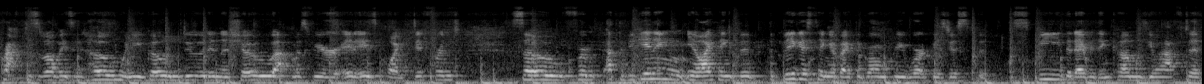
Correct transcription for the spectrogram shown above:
practice it obviously at home, when you go and do it in a show atmosphere, it is quite different. So from at the beginning, you know, I think the, the biggest thing about the Grand Prix work is just the speed that everything comes. You have to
